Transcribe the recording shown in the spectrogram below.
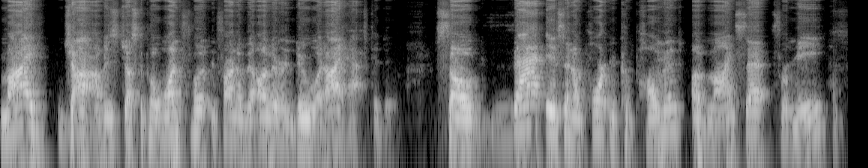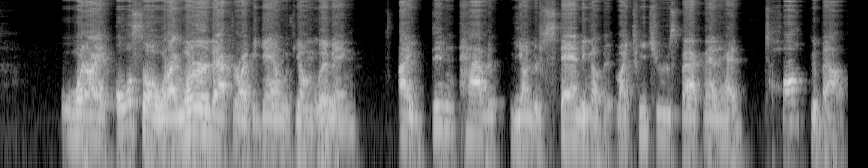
My job is just to put one foot in front of the other and do what I have to do. So that is an important component of mindset for me. What I also, what I learned after I began with Young Living I didn't have the understanding of it. My teachers back then had talked about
